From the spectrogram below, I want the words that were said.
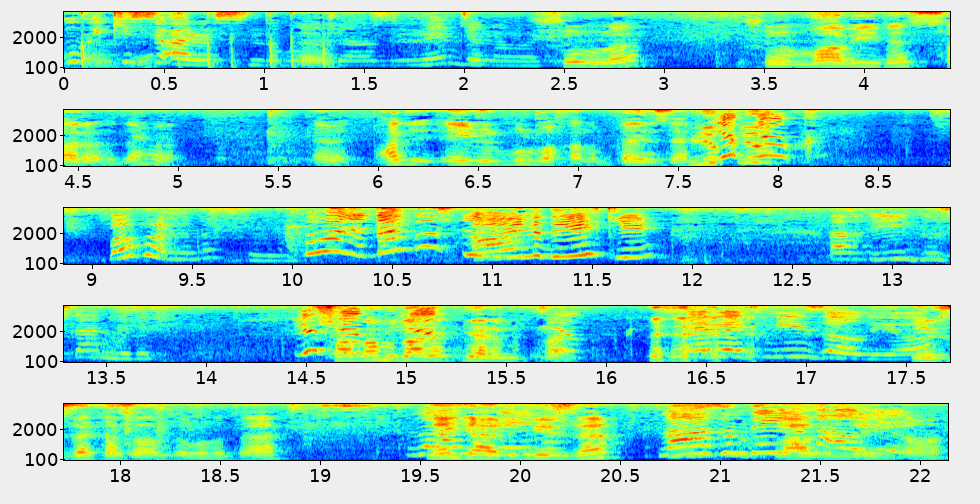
bu bence. ikisi arasında bulacağız yine canavarı. Şunla şunun mavi ve sarı değil mi? Evet. Hadi Eylül bul bakalım benzer. Luk luk. Baba neden? Baba neden gösteriyorsun? Aynı değil ki. Ah iyi göstermedi. Dışarıdan müdahale etmeyelim lütfen. evet Mirza alıyor. Mirza kazandı bunu da. Ne geldi Mirza? Lazım değil ama Lazım değil. alıyor. Tamam.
